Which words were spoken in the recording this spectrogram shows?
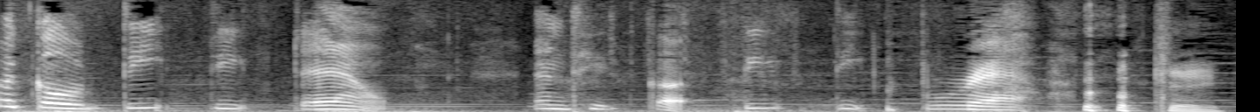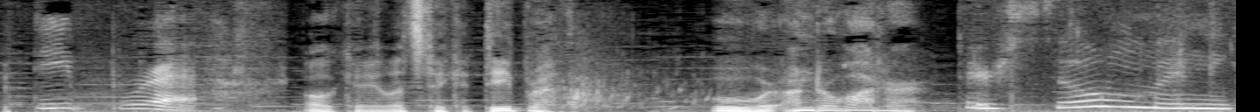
I go deep, deep down and take a deep, deep breath. okay. Deep breath. Okay, let's take a deep breath. Ooh, we're underwater. There's so many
